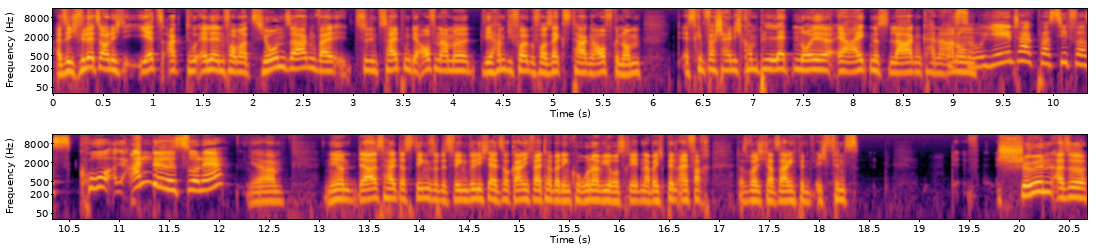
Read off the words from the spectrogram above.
also ich will jetzt auch nicht jetzt aktuelle Informationen sagen, weil zu dem Zeitpunkt der Aufnahme, wir haben die Folge vor sechs Tagen aufgenommen. Es gibt wahrscheinlich komplett neue Ereignislagen, keine Ahnung. So, jeden Tag passiert was Co anderes, so, ne? Ja, nee, und da ist halt das Ding so, deswegen will ich da jetzt auch gar nicht weiter über den Coronavirus reden, aber ich bin einfach, das wollte ich gerade sagen, ich bin, ich find's schön, also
